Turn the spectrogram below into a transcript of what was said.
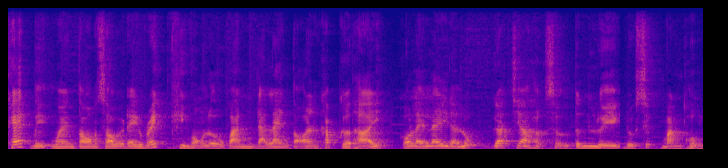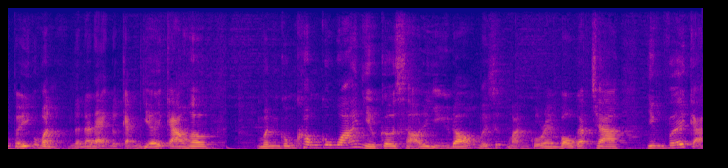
khác biệt hoàn toàn so với Direct khi ngọn lửa của anh đã lan tỏa lên khắp cơ thể. Có lẽ đây là lúc Gacha thật sự tinh luyện được sức mạnh thuần túy của mình nên đã đạt được cảnh giới cao hơn. Mình cũng không có quá nhiều cơ sở để dự đoán về sức mạnh của Rambo Gacha, Nhưng với cả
